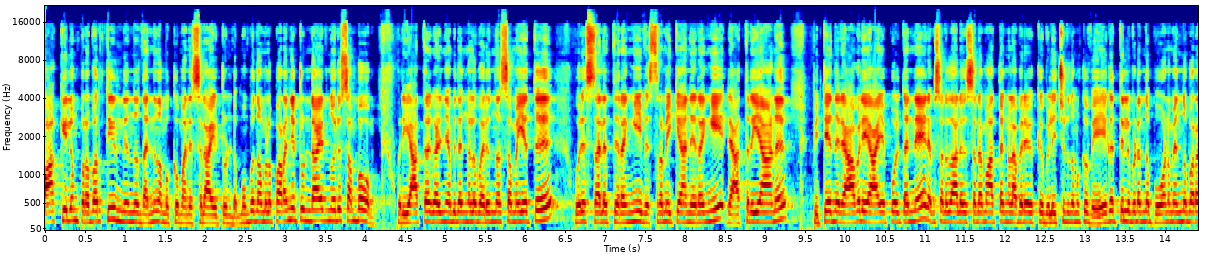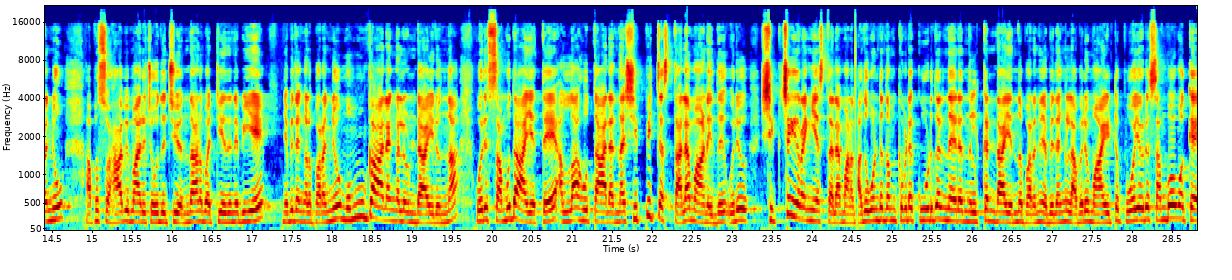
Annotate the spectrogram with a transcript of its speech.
വാക്കിലും പ്രവൃത്തിയിൽ നിന്ന് തന്നെ നമുക്ക് മനസ്സിലായിട്ടുണ്ട്. മുമ്പ് നമ്മൾ പറഞ്ഞിട്ടുണ്ടായിരുന്ന ഒരു സംഭവം. ഒരു യാത്ര കഴിഞ്ഞ വിധങ്ങൾ വരുന്ന സമയത്ത് ഒരു സ്ഥലത്ത് ഇറങ്ങി വിശ്രമിക്കാൻ ഇറങ്ങി രാത്രിയാണ്. പിറ്റേന്ന് രാവിലെ ആയപ്പോൾ തന്നെ നബി സല്ലല്ലാഹു അലൈഹി അവരെയൊക്കെ വിളിച്ചിട്ട് നമുക്ക് വേഗത്തിൽ ഇവിടെ നിന്ന് പോകണമെന്ന് പറഞ്ഞു. അപ്പോൾ സ്വഹാബിമാർ ചോദിച്ചു എന്താണ് പറ്റിയത് നബിയെ? നബി തങ്ങൾ പറഞ്ഞു മുൻകാലങ്ങളുണ്ടായിരുന്ന ഒരു സമുദായത്തെ അള്ളാഹു താല നശിപ്പിച്ച സ്ഥലമാണിത്. ഒരു ശിക്ഷ ഇറങ്ങിയ സ്ഥലമാണ്. അതുകൊണ്ട് നമുക്ക് ഇവിടെ കൂടുതൽ നേരം നിൽക്കണ്ട എന്ന് പറഞ്ഞ നബിതങ്ങൾ അവരുമായിട്ട് പോയ ഒരു സംഭവമൊക്കെ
